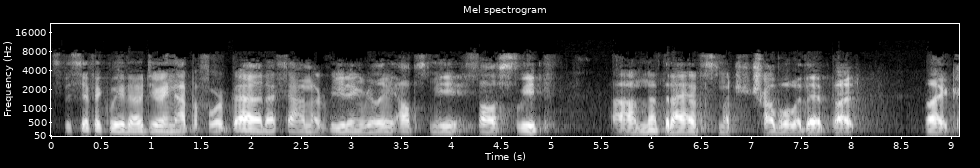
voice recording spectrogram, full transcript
specifically though, doing that before bed, I found that reading really helps me fall asleep. Um, not that I have much trouble with it, but like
